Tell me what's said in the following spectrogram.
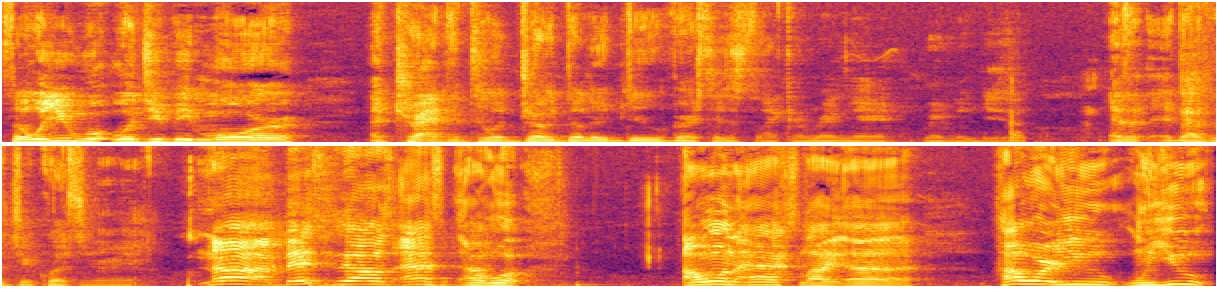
So would you would you be more attracted to a drug dealer dude versus like a regular regular dude? And and that's what your question, right? Nah, basically, I was asking. Uh, well, I want to ask like, uh, how are you when you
